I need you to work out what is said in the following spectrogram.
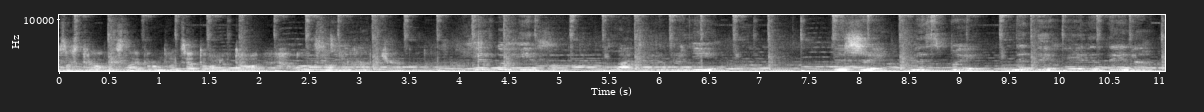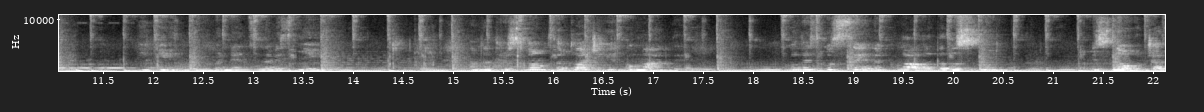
застрелений снайпером 20 лютого. Олександр Храпченко, Гірко гірко, плаче на траві. Лежи, не спи, не дихає дитина. І тільки вернеться навесні. А над рослом заплаче гірко мати. Колись косина клала та до сну, і знову час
